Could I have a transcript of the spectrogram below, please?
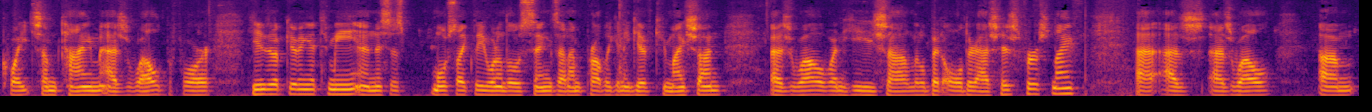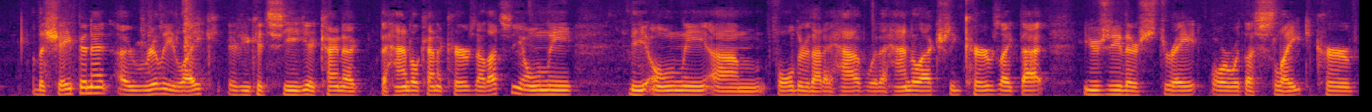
quite some time as well before he ended up giving it to me. And this is most likely one of those things that I'm probably going to give to my son as well when he's a little bit older as his first knife uh, as as well. Um, the shape in it I really like. If you could see it kind of, the handle kind of curves. Now that's the only, the only um, folder that I have where the handle actually curves like that. Usually they're straight or with a slight curve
